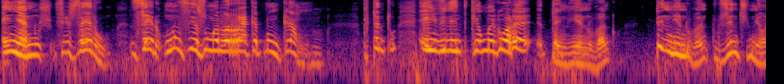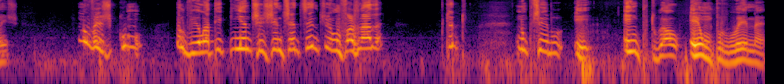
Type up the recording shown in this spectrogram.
em anos, fez zero. Zero. Não fez uma barraca para um cão. Portanto, é evidente que ele agora tem dinheiro no banco. Tem dinheiro no banco, 200 milhões. Não vejo como. Ele devia lá ter 500, 600, 700, ele não faz nada. Portanto, não percebo. E em Portugal é um problema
